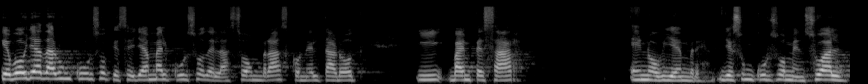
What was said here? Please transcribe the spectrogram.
que voy a dar un curso que se llama el curso de las sombras con el tarot y va a empezar en noviembre. Y es un curso mensual,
